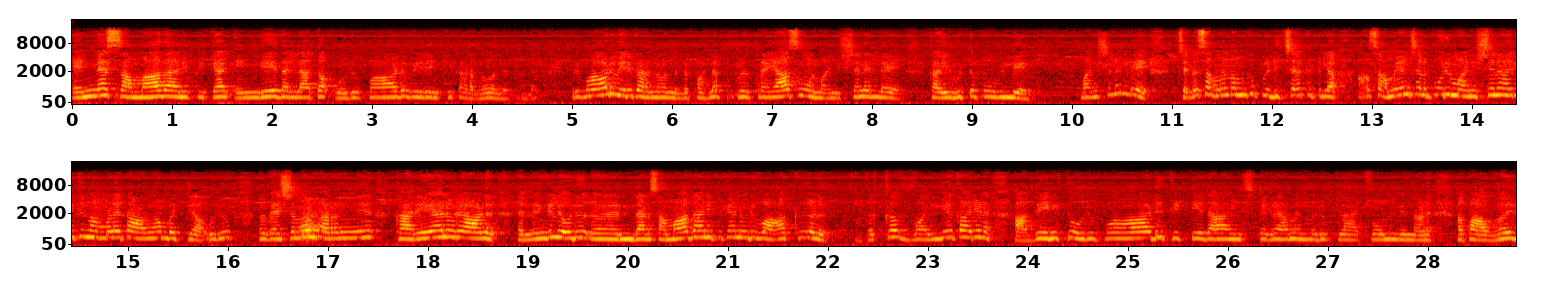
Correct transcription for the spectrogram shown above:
എന്നെ സമാധാനിപ്പിക്കാൻ എന്റേതല്ലാത്ത ഒരുപാട് പേര് എനിക്ക് കടന്നു വന്നിട്ടുണ്ട്. ഒരുപാട് പേര് കടന്നു വന്നിട്ടുണ്ട്. പല പ്ര- പ്രയാസങ്ങൾ. മനുഷ്യനല്ലേ? കൈവിട്ട് പോവില്ലേ? മനുഷ്യനല്ലേ? ചില സമയം നമുക്ക് പിടിച്ചാൽ കിട്ടില്ല. ആ സമയം ചിലപ്പോൾ ഒരു മനുഷ്യനായിരിക്കും നമ്മളെ താങ്ങാൻ പറ്റുക. ഒരു വിഷമം പറഞ്ഞ് കരയാൻ ഒരാൾ അല്ലെങ്കിൽ ഒരു എന്താണ് സമാധാനിപ്പിക്കാൻ ഒരു വാക്കുകൾ അതൊക്കെ വലിയ കാര്യമാണ്. അത് എനിക്ക് ഒരുപാട് കിട്ടിയത് ആ ഇൻസ്റ്റഗ്രാം എന്നൊരു പ്ലാറ്റ്ഫോമിൽ നിന്നാണ്. അപ്പൊ അവർ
